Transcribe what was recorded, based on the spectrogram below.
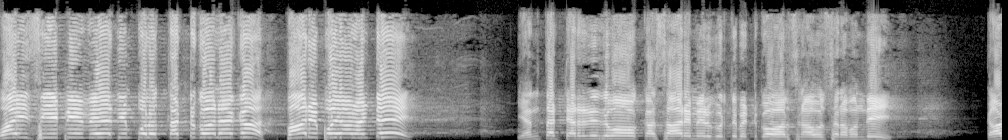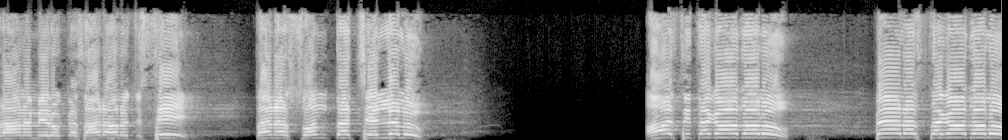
YCP వేధింపులు తట్టుకోలేక పారిపోయాడంటే ఎంత టెర్రరిజమో ఒక్కసారి మీరు గుర్తుపెట్టుకోవాల్సిన అవసరం ఉంది. కడాన మీరు ఒక్కసారి ఆలోచిస్తే తన సొంత చెల్లెలు. ఆస్తి తగాదాలు ప్యాలెస్ తగాదాలు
